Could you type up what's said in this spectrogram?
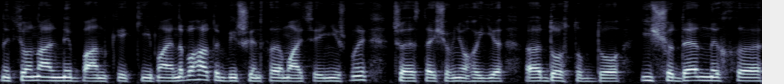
Національний банк, який має набагато більше інформації, ніж ми, через те, що в нього є е, доступ до і щоденних, е,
